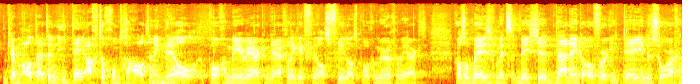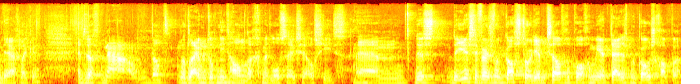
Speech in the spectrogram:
ik heb altijd een IT-achtergrond gehad en ik deed al programmeerwerk en dergelijke. Ik heb veel als freelance programmeur gewerkt. Ik was al bezig met een beetje nadenken over IT in de zorg en dergelijke. En toen dacht ik, nou, dat, dat lijkt me toch niet handig met losse Excel-sheets. Um, dus de eerste versie van Castor, die heb ik zelf geprogrammeerd tijdens mijn kooschappen.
